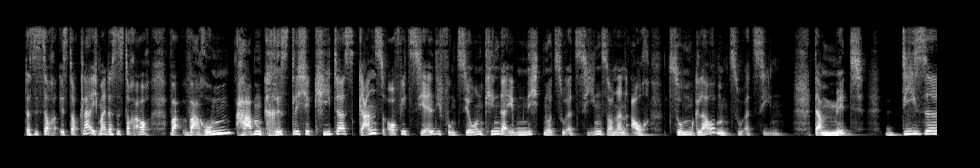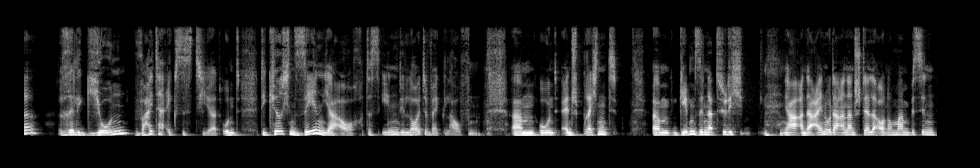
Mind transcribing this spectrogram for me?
Das ist doch, ist doch klar. Ich meine, das ist doch auch, wa warum haben christliche Kitas ganz offiziell die Funktion, Kinder eben nicht nur zu erziehen, sondern auch zum Glauben zu erziehen? Damit diese Religion weiter existiert. Und die Kirchen sehen ja auch, dass ihnen die Leute weglaufen. Ähm, und entsprechend ähm, geben sie natürlich ja an der einen oder anderen Stelle auch noch mal ein bisschen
